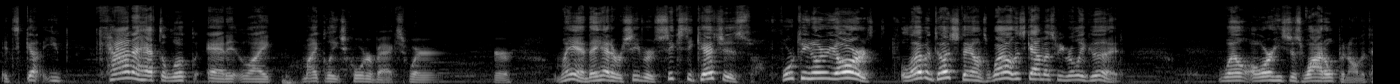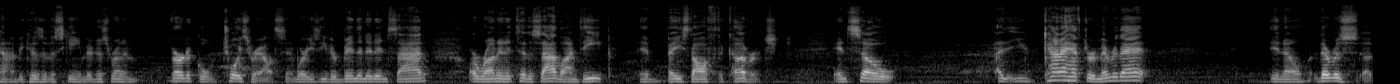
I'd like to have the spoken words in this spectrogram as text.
It's got you kind of have to look at it like Mike Leach quarterbacks, where man they had a receiver 60 catches, 1400 yards, 11 touchdowns. Wow, this guy must be really good. Well, or he's just wide open all the time because of the scheme. They're just running vertical choice routes, and where he's either bending it inside or running it to the sideline deep, based off the coverage. And so uh, you kind of have to remember that. You know, there was uh,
